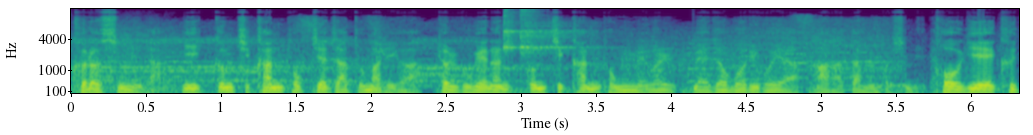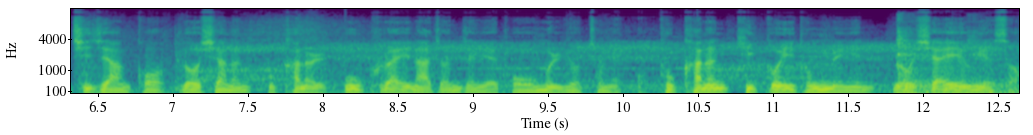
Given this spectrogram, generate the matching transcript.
그렇습니다. 이 끔찍한 독재자 두 마리가 결국에는 끔찍한 동맹을 맺어버리고야 말았다는 것입니다. 거기에 그치지 않고 러시아는 북한을 우크라이나 전쟁에 도움을 요청했고 북한은 기꺼이 동맹인 러시아에 의해서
